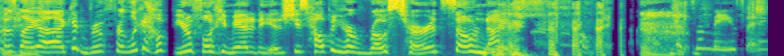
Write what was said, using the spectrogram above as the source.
I was like, uh, I can root for. Look at how beautiful humanity is. She's helping her roast her. It's so nice. That's amazing.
